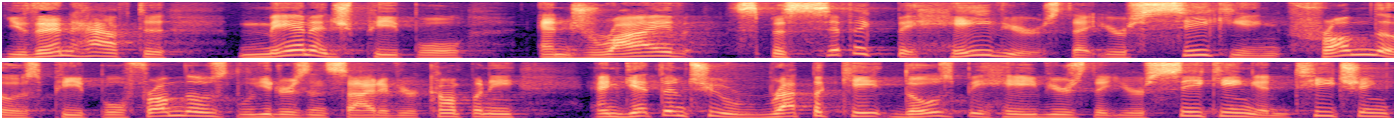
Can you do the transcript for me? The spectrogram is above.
You then have to manage people and drive specific behaviors that you're seeking from those people, from those leaders inside of your company, and get them to replicate those behaviors that you're seeking and teaching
